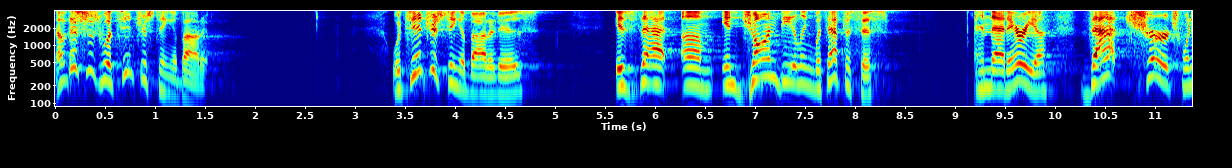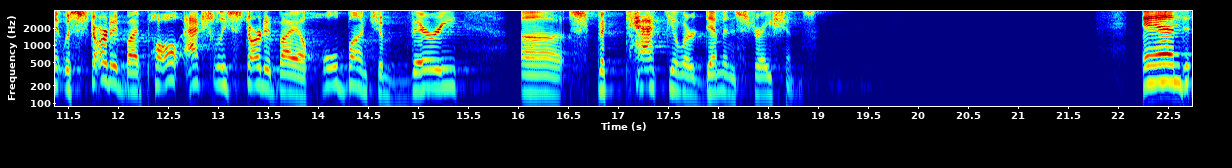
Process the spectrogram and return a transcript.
Now, this is what's interesting about it. What's interesting about it is, is that um, in John dealing with Ephesus, in that area, that church, when it was started by Paul, actually started by a whole bunch of very uh, spectacular demonstrations. And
